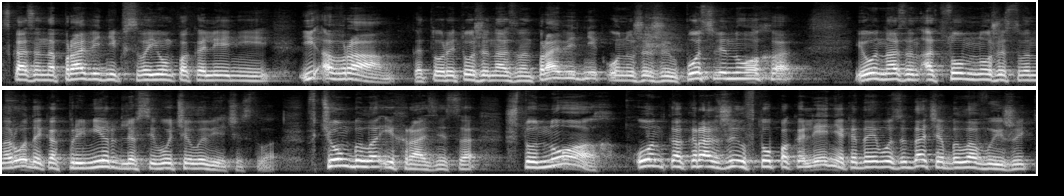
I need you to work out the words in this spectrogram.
сказано праведник в своем поколении – и Авраам, который тоже назван праведник, он уже жил после Ноха, и он назван отцом множества народа, и как пример для всего человечества. В чем была их разница? Что Ноах, он как раз жил в то поколение, когда его задача была выжить,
